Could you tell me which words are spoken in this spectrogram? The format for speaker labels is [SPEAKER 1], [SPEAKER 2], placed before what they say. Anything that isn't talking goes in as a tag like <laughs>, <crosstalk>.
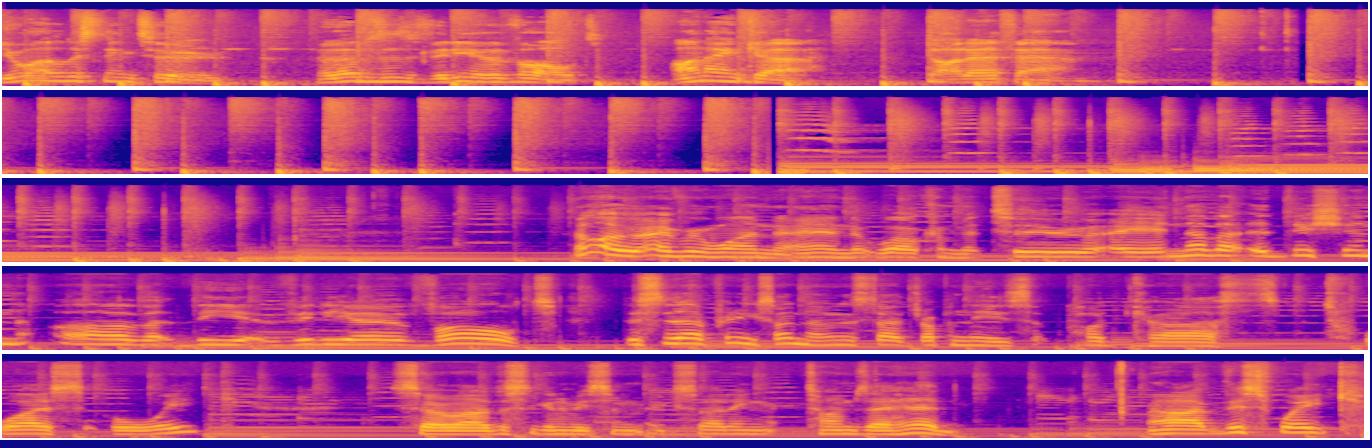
[SPEAKER 1] You are listening to Herbs' Video Vault on Anchor.fm. Hello, everyone, and welcome to another edition of the Video Vault. This is uh, pretty exciting. I'm going to start dropping these podcasts twice a week. So, uh, this is going to be some exciting times ahead. Uh, this week,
